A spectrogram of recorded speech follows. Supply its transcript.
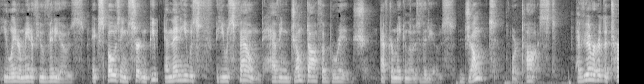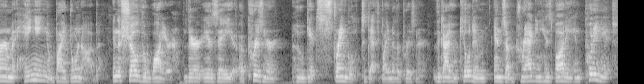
He later made a few videos exposing certain people, and then he was f- he was found having jumped off a bridge after making those videos. Jumped or tossed? Have you ever heard the term hanging by doorknob? In the show The Wire, there is a, a prisoner who gets strangled to death by another prisoner. The guy who killed him ends up dragging his body and putting it,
